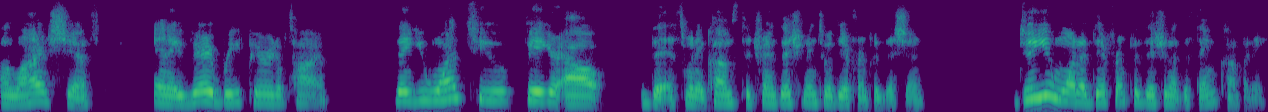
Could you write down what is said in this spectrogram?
aligned shift in a very brief period of time, then you want to figure out this when it comes to transitioning to a different position. Do you want a different position at the same company?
